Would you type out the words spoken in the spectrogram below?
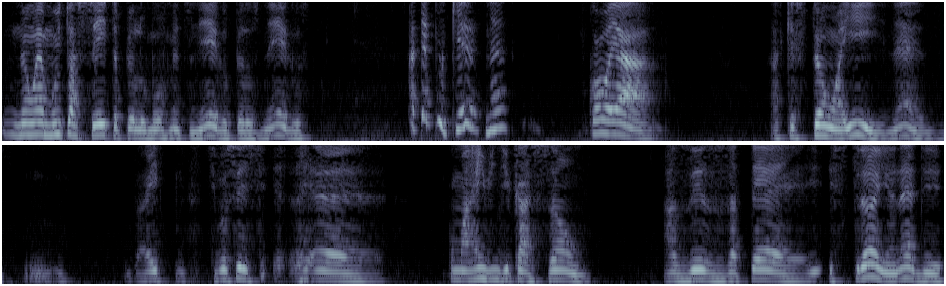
não é muito aceita pelo movimento negro, pelos negros. Até porque, né? Qual é a, a questão aí, né? Aí, se você é, com uma reivindicação às vezes até estranha, né, de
